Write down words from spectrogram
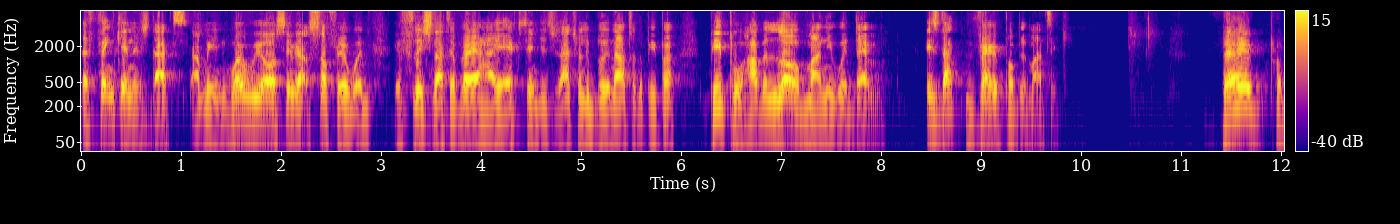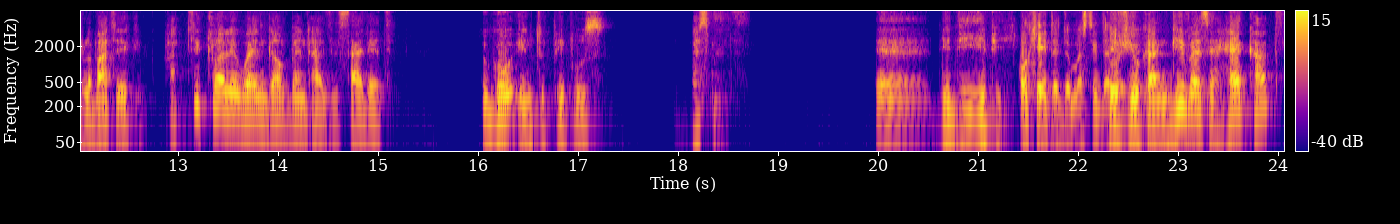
The thinking is that, I mean, when we all say we are suffering with inflation at a very high exchange, it is actually blowing out to the people. People have a lot of money with them. Is that very problematic? Very problematic, particularly when government has decided to go into people's investments. Uh, the DDEP. Okay, the domestic debt. If you can give us a haircut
